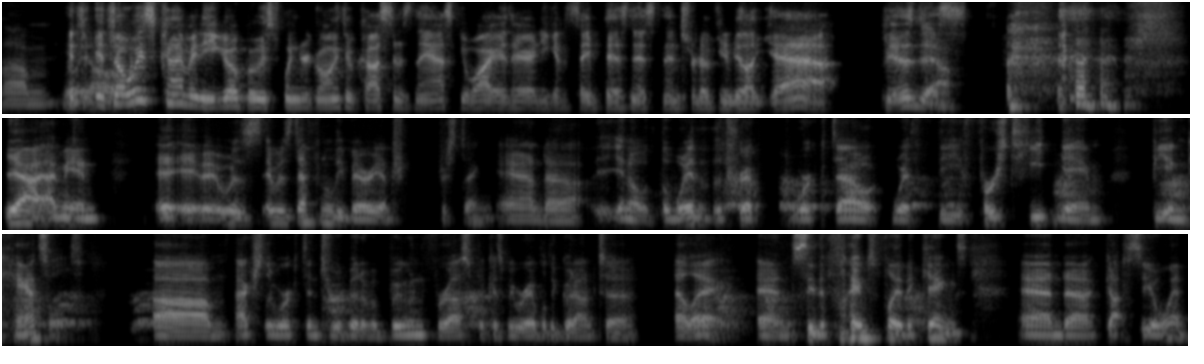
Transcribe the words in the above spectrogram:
Um, really it's it's always kind of an ego boost when you're going through customs and they ask you why you're there and you get to say business and then sort of you'd be like, yeah, business. Yeah, yeah I mean, it, it, was it was definitely very interesting, and uh, you know the way that the trip worked out with the first heat game being canceled um, actually worked into a bit of a boon for us because we were able to go down to LA and see the Flames play the Kings and uh, got to see a win,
